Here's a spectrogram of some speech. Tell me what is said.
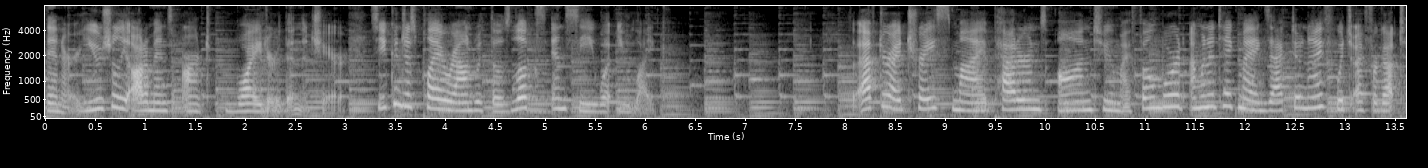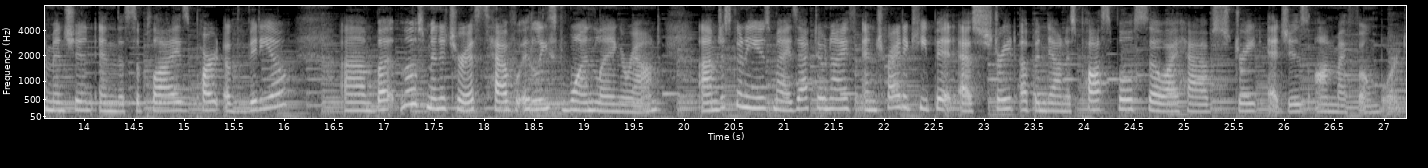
thinner. Usually ottomans aren't wider than the chair, so you can just play around with those looks and see what you like. So after I trace my patterns onto my foam board, I'm going to take my X-Acto knife, which I forgot to mention in the supplies part of the video, um, but most miniaturists have at least one laying around. I'm just going to use my X-Acto knife and try to keep it as straight up and down as possible so I have straight edges on my foam board.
